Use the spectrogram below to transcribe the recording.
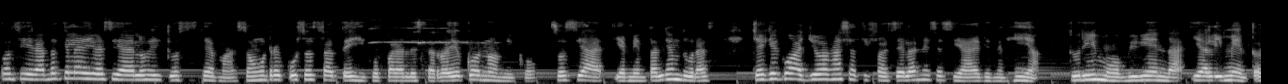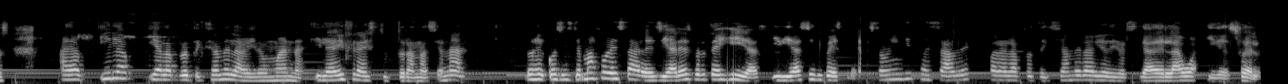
Considerando que la diversidad de los ecosistemas son un recurso estratégico para el desarrollo económico, social y ambiental de Honduras, ya que coayudan a satisfacer las necesidades de energía, turismo, vivienda y alimentos, y, y a la protección de la vida humana y la infraestructura nacional. Los ecosistemas forestales y áreas protegidas y vida silvestre son indispensables para la protección de la biodiversidad del agua y del suelo.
